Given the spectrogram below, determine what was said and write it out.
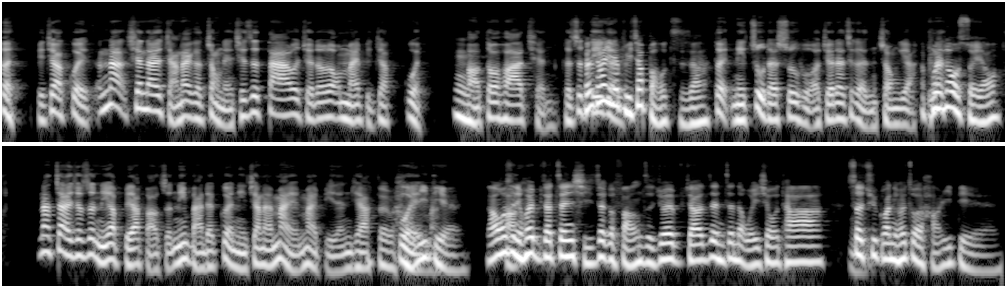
对，比较贵。那现在讲到一个重点，其实大家会觉得说我买比较贵，啊，多花钱。可是，可是它也比较保值啊。对你住的舒服，我觉得这个很重要，不会漏水哦。那再就是你要比较保值？你买的贵，你将来卖也卖比人家贵一点。然后或者你会比较珍惜这个房子，就会比较认真的维修它，社区管理会做得好一点。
